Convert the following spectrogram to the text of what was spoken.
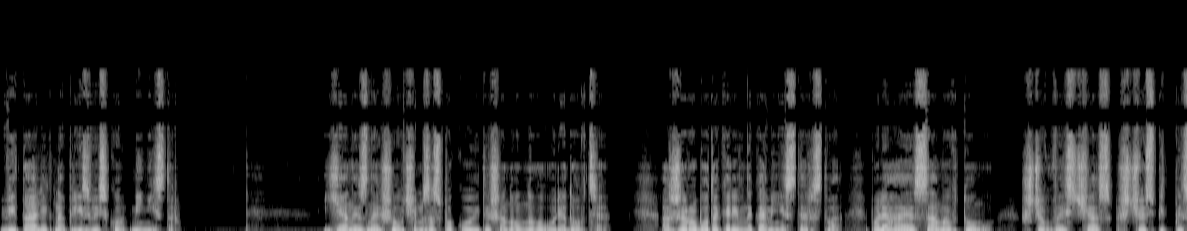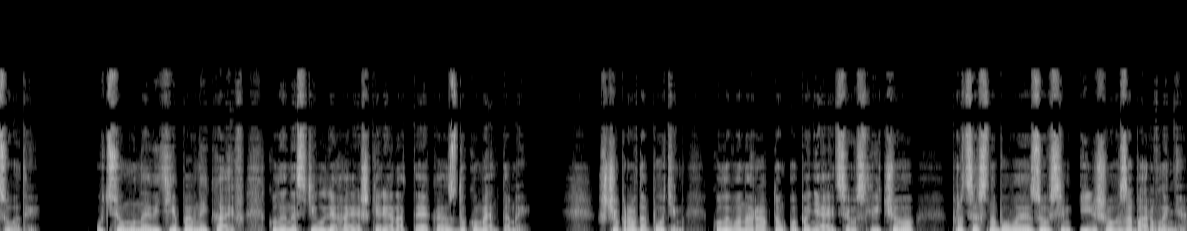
Віталік на прізвисько міністр. Я не знайшов чим заспокоїти шановного урядовця, адже робота керівника міністерства полягає саме в тому, щоб весь час щось підписувати. У цьому навіть є певний кайф, коли на стіл лягає шкіряна тека з документами. Щоправда, потім, коли вона раптом опиняється у слідчого, процес набуває зовсім іншого забарвлення.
